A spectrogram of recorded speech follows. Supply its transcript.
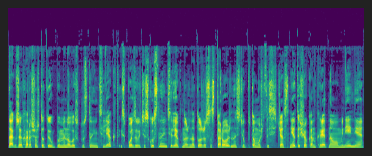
Также хорошо, что ты упомянул искусственный интеллект. Использовать искусственный интеллект нужно тоже с осторожностью, потому что сейчас нет еще конкретного мнения,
